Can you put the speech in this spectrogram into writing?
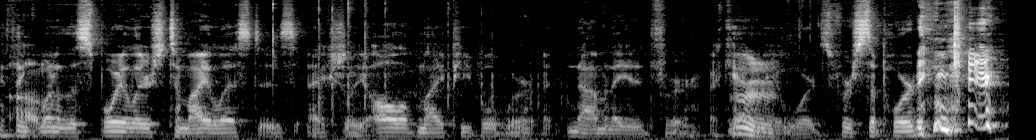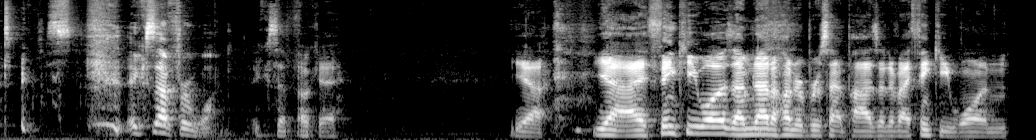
I think um, one of the spoilers to my list is actually all of my people were nominated for Academy Hmm. Awards for supporting characters, except for one. Except for Okay. Yeah. Yeah, I think he was. I'm not 100% positive. I think he won,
